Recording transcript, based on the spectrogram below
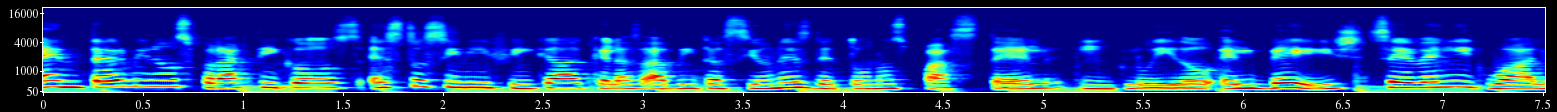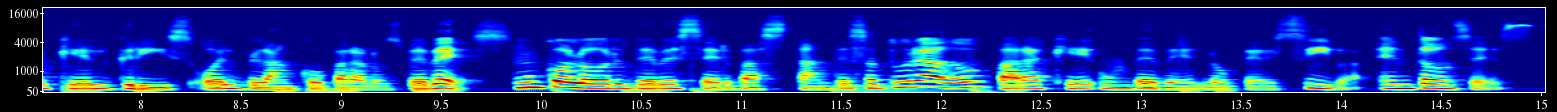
En términos prácticos, esto significa que las habitaciones de tonos pastel, incluido el beige, se ven igual que el gris o el blanco para los bebés. Un color debe ser bastante saturado para que un bebé lo perciba. Entonces,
